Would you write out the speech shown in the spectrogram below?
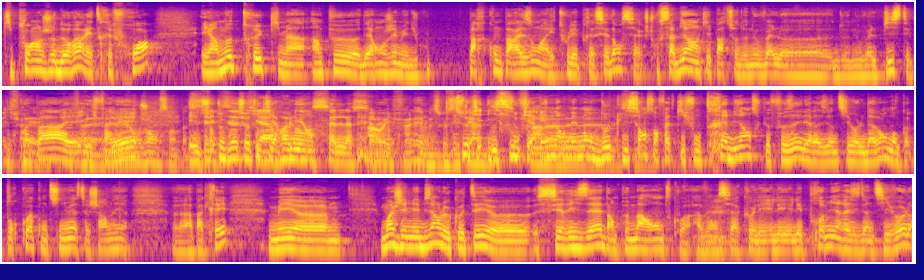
qui pour un jeu d'horreur est très froid. Et un autre truc qui m'a un peu dérangé, mais du coup, par comparaison avec tous les précédents, je trouve ça bien hein, qu'ils partent sur de nouvelles, euh, de nouvelles pistes, et pourquoi pas, et il fallait. hein, parce Et surtout, surtout qui qu'il y a remis en selle la série. Ah oui, il fallait, parce que c'était sauf qu'il y a hein, énormément d'autres licences en fait qui font très bien ce que faisaient les Resident Evil d'avant. Donc pourquoi continuer à s'acharner euh, à pas créer Mais euh, moi j'aimais bien le côté euh, série Z un peu marrante quoi. Avant, c'est-à-dire que les, les- les premiers Resident Evil.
